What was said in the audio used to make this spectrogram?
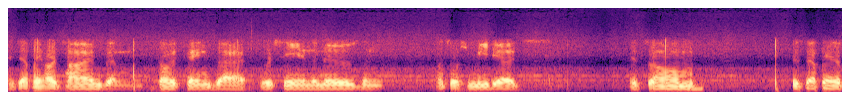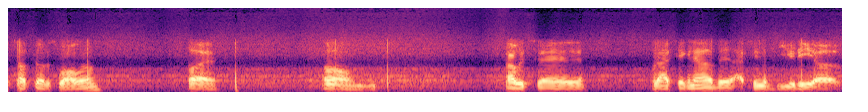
it's definitely hard times, and some of the things that we're seeing in the news and on social media, it's it's um it's definitely a tough pill to swallow. But um, I would say what I've taken out of it, I've seen the beauty of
